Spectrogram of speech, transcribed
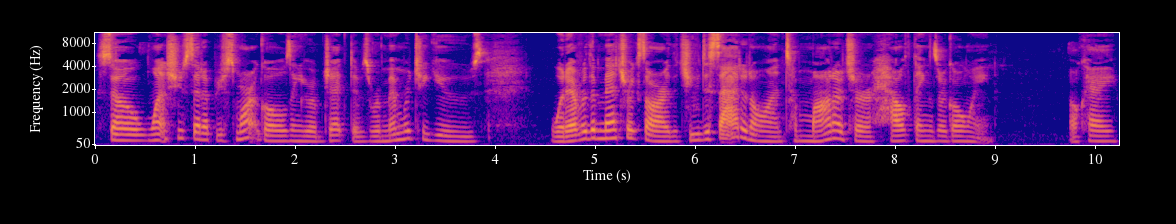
So once you set up your SMART goals and your objectives, remember to use whatever the metrics are that you decided on to monitor how things are going. Okay.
